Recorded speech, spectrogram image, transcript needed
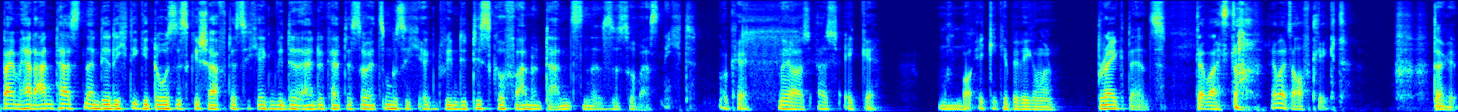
beim Herantasten an die richtige Dosis geschafft, dass ich irgendwie den Eindruck hatte, so jetzt muss ich irgendwie in die Disco fahren und tanzen. Also sowas nicht. Okay. Naja, als, als Ecke. Mhm. Eckige Bewegungen. Breakdance. Der war jetzt, der war jetzt aufgelegt. Danke.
